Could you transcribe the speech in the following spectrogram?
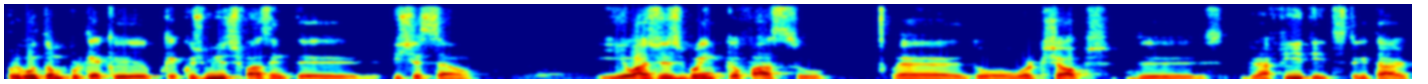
perguntam-me porque é que, porque é que os miúdos fazem pichação e eu às vezes brinco que eu faço uh, dou workshops de grafite e de street art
